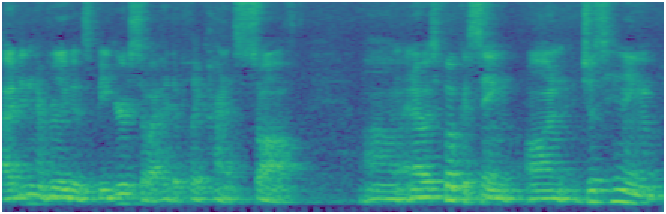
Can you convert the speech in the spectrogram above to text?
I didn't have really good speakers, so I had to play kind of soft, um, and I was focusing on just hitting,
